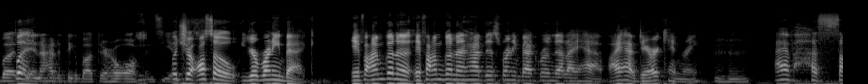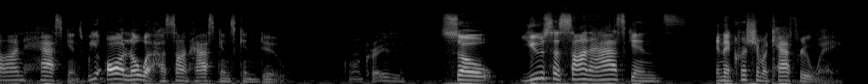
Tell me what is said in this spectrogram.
But, But- then I had to think about their whole offense. Yes. But you're also you're running back. If I'm gonna if I'm gonna have this running back room that I have, I have Derrick Henry. Mhm. I have Hassan Haskins. We all know what Hassan Haskins can do. going crazy. So use Hassan Haskins in a Christian McCaffrey way.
